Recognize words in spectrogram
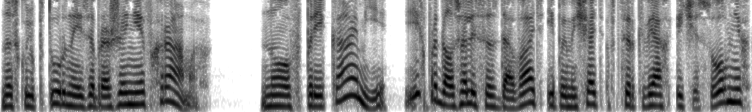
на скульптурные изображения в храмах, но в Прикамье их продолжали создавать и помещать в церквях и часовнях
